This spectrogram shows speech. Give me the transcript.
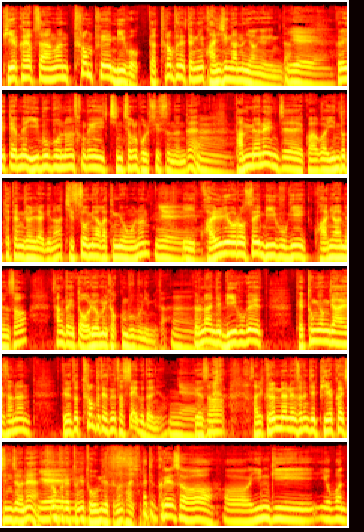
비핵화 협상은 트럼프의 미국, 그러니까 트럼프 대통령이 관심 갖는 영역입니다. 예. 그렇기 때문에 이 부분은 상당히 진척을 볼 수 있었는데 음. 반면에 이제 과거 인도 태평 전략이나 지소미아 같은 경우는 예. 이 관료로서의 미국이 관여하면서 상당히 또 어려움을 겪은 부분입니다. 음. 그러나 이제 미국의 대통령제 하에서는 그래도 트럼프 대통령이 더 세거든요. 예. 그래서 사실 그런 면에서는 이제 비핵화 진전에 예. 트럼프 대통령이 도움이 됐던 건 사실입니다. 하여튼 그래서 어 임기 이번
